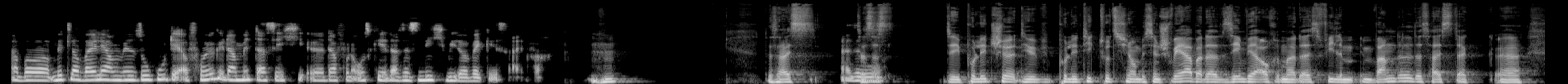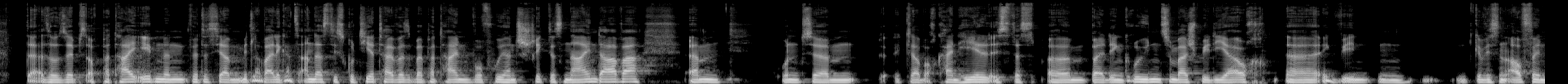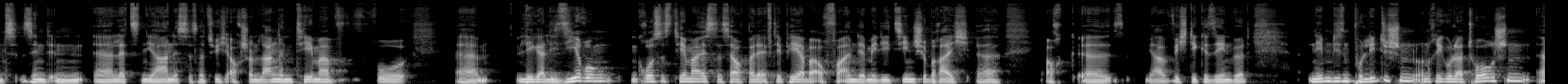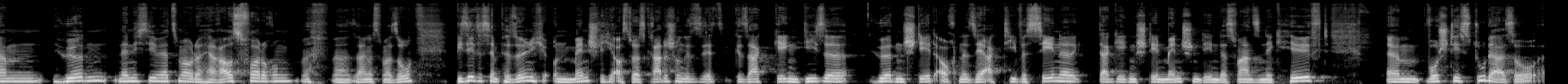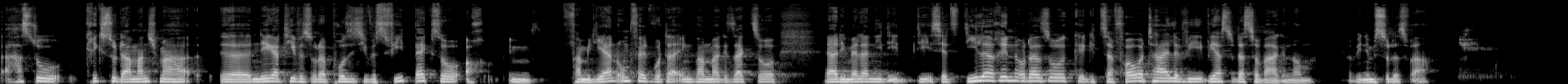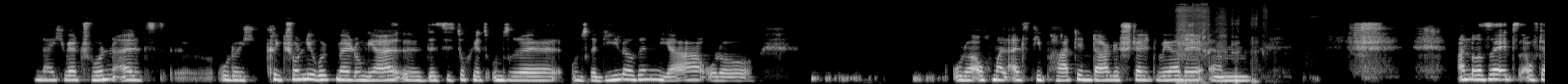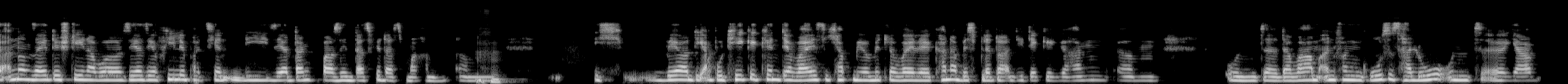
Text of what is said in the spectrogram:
Aber mittlerweile haben wir so gute Erfolge damit, dass ich äh, davon ausgehe, dass es nicht wieder weg ist einfach. Mhm. Das heißt, also, das ist die politische, die Politik tut sich noch ein bisschen schwer, aber da sehen wir auch immer, da ist viel im, im Wandel. Das heißt, da, äh, da, also selbst auf Parteiebenen wird es ja mittlerweile ganz anders diskutiert, teilweise bei Parteien, wo früher ein striktes Nein da war. Ähm, und ähm, ich glaube auch kein Hehl ist, dass ähm, bei den Grünen zum Beispiel, die ja auch äh, irgendwie einen, einen gewissen Aufwind sind in äh, letzten Jahren, ist das natürlich auch schon lange ein Thema, wo ähm, Legalisierung ein großes Thema ist, das ja auch bei der FDP, aber auch vor allem der medizinische Bereich äh, auch äh, ja wichtig gesehen wird. Neben diesen politischen und regulatorischen ähm, Hürden, nenne ich sie jetzt mal, oder Herausforderungen, sagen wir es mal so, wie sieht es denn persönlich und menschlich aus? Du hast gerade schon ges gesagt, gegen diese Hürden steht auch eine sehr aktive Szene, dagegen stehen Menschen, denen das wahnsinnig hilft. Ähm, wo stehst du da so? Hast du, kriegst du da manchmal äh, negatives oder positives Feedback, so auch im familiären Umfeld wurde da irgendwann mal gesagt, so, ja, die Melanie, die, die ist jetzt Dealerin oder so. Gibt's da Vorurteile? Wie, wie hast du das so wahrgenommen? Oder wie nimmst du das wahr? Na, ich werde schon als äh, oder ich krieg schon die Rückmeldung, ja, äh, das ist doch jetzt unsere unsere Dealerin, ja, oder oder auch mal als die Patin dargestellt werde. Ähm, andererseits, auf der anderen Seite stehen aber sehr, sehr viele Patienten, die sehr dankbar sind, dass wir das machen. Ähm, mhm. Ich, wer die Apotheke kennt, der weiß, ich habe mir mittlerweile Cannabisblätter an die Decke gehangen. Ähm, und äh, da war am Anfang ein großes Hallo und äh, ja,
